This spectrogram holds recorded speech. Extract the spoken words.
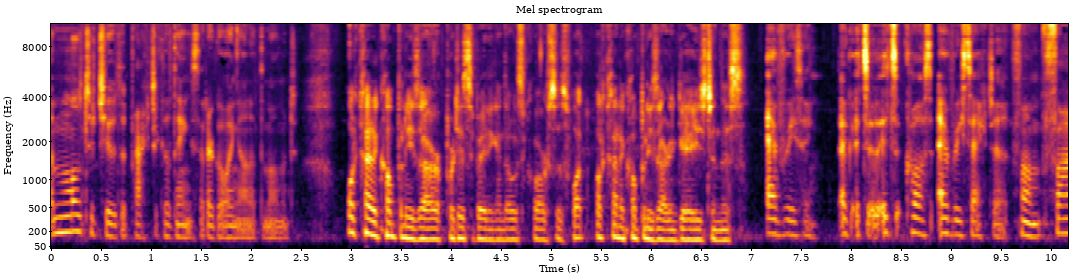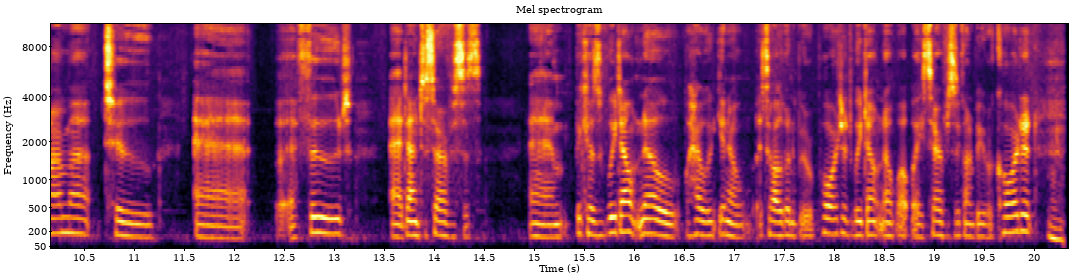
a multitude of practical things that are going on at the moment. What kind of companies are participating in those courses? What, what kind of companies are engaged in this? Everything. It's, it's across every sector, from pharma to uh, food uh, down to services um, because we don't know how you know it's all going to be reported. We don't know what way services are going to be recorded. Mm.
